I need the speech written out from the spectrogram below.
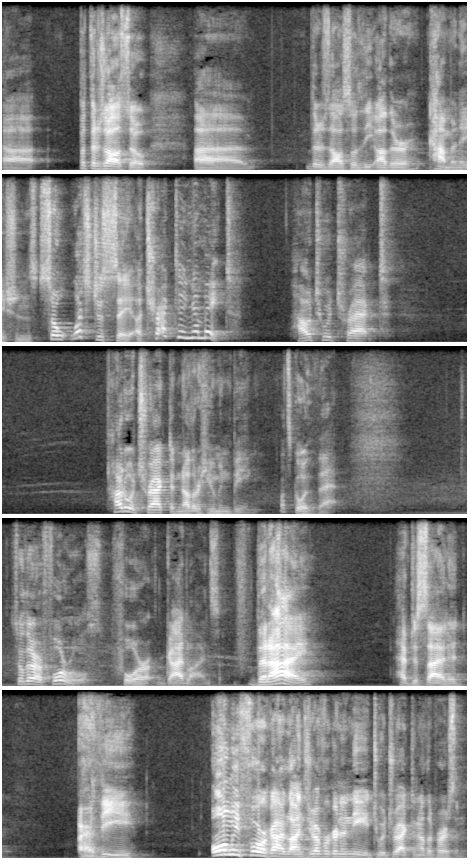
Uh, but there's also uh, there's also the other combinations. So let's just say attracting a mate. How to attract how to attract another human being. Let's go with that. So there are four rules, four guidelines that I have decided are the only four guidelines you're ever going to need to attract another person.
